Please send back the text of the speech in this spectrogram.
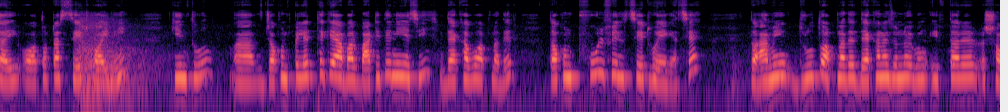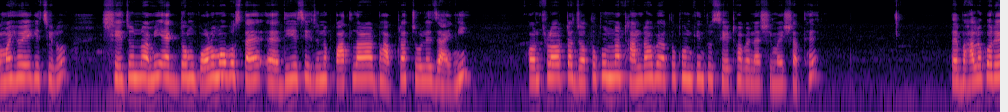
তাই অতটা সেট হয়নি। কিন্তু যখন প্লেট থেকে আবার বাটিতে নিয়েছি, দেখাবো আপনাদের, তখন ফুল ফিল সেট হয়ে গেছে। তো আমি দ্রুত আপনাদের দেখানোর জন্য এবং ইফতারের সময় হয়ে গেছিল, সেজন্য আমি একদম গরম অবস্থায় দিয়েছি এই জন্য পাতলার ভাবটা চলে যায়নি। কর্নফ্লাওয়ারটা যতক্ষণ না ঠান্ডা হবে ততক্ষণ কিন্তু সেট হবে না সিমাইয়ের সাথে। তাই ভালো করে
